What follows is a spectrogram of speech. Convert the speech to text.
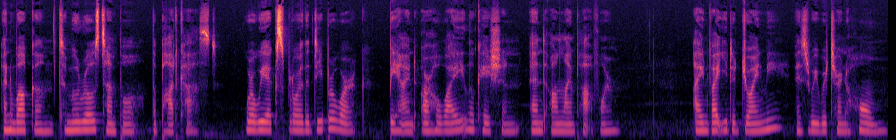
and welcome to Mu Rose Temple, the podcast, where we explore the deeper work behind our Hawaii location and online platform. I invite you to join me as we return home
